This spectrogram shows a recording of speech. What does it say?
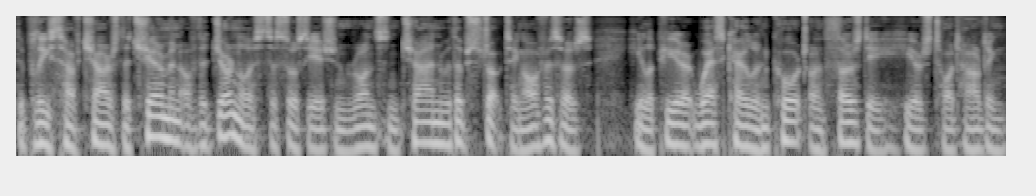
The police have charged the chairman of the Journalists Association, Ronson Chan, with obstructing officers. He'll appear at West Kowloon Court on Thursday. Here's Todd Harding.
